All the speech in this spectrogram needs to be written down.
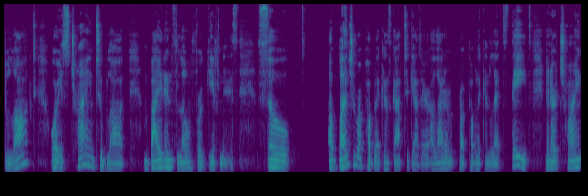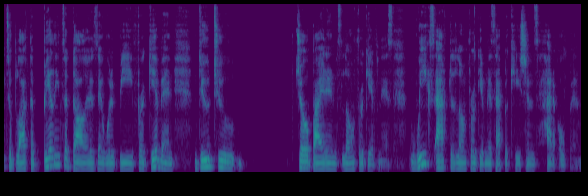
blocked or is trying to block Biden's loan forgiveness. So a bunch of Republicans got together, a lot of Republican led states, and are trying to block the billions of dollars that would be forgiven due to Joe Biden's loan forgiveness, weeks after the loan forgiveness applications had opened.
